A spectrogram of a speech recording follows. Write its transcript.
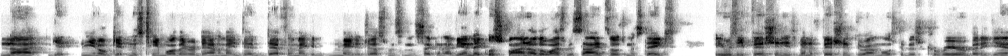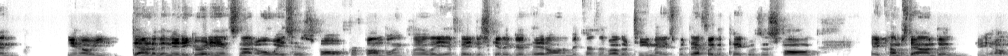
not get you know getting this team while they were down, and they did definitely make it, made adjustments in the second half. Yeah, Nick was fine. Otherwise, besides those mistakes, he was efficient. He's been efficient throughout most of his career. But again, you know, down to the nitty gritty, it's not always his fault for fumbling. Clearly, if they just get a good hit on him because of other teammates, but definitely the pick was his fault. It comes down to you know,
